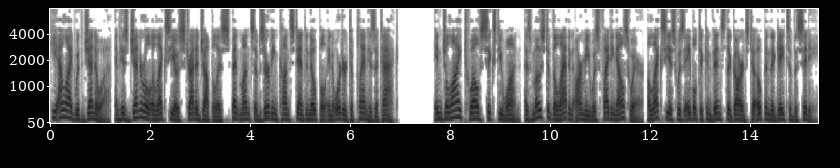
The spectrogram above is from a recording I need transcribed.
He allied with Genoa, and his general Alexios Strategopoulos spent months observing Constantinople in order to plan his attack. In July 1261, as most of the Latin army was fighting elsewhere, Alexius was able to convince the guards to open the gates of the city.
